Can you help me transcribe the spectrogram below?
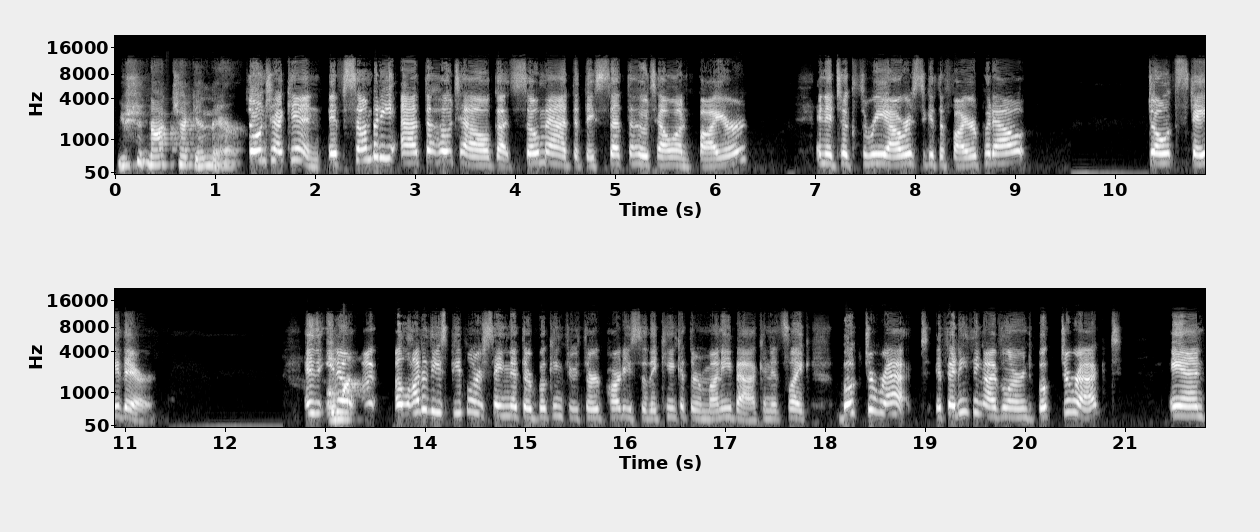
you should not check in there. Don't check in. If somebody at the hotel got so mad that they set the hotel on fire and it took three hours to get the fire put out, don't stay there. And you Oh know, a lot of these people are saying that they're booking through third parties so they can't get their money back. And it's like, book direct. If anything, I've learned book direct and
